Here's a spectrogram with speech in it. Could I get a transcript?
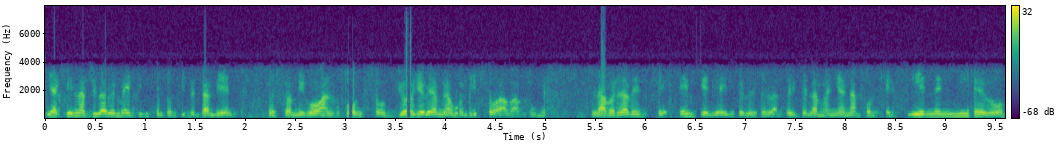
Y aquí en la Ciudad de México, lo dice también nuestro amigo Alfonso, yo llevé a mi abuelito a vacunar. La verdad es que él quería irse desde las seis de la mañana porque tienen miedo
